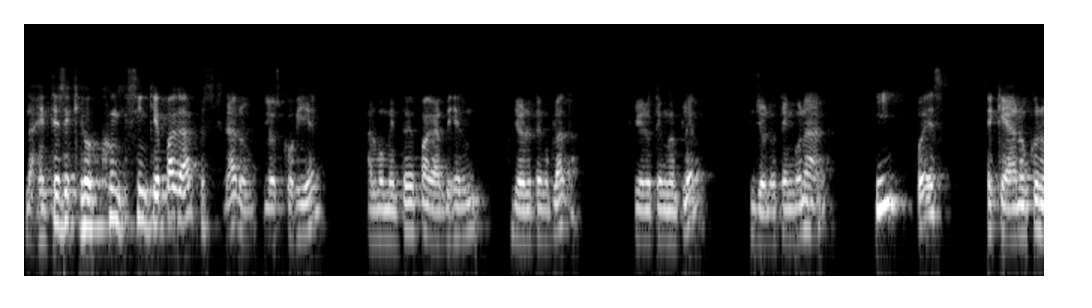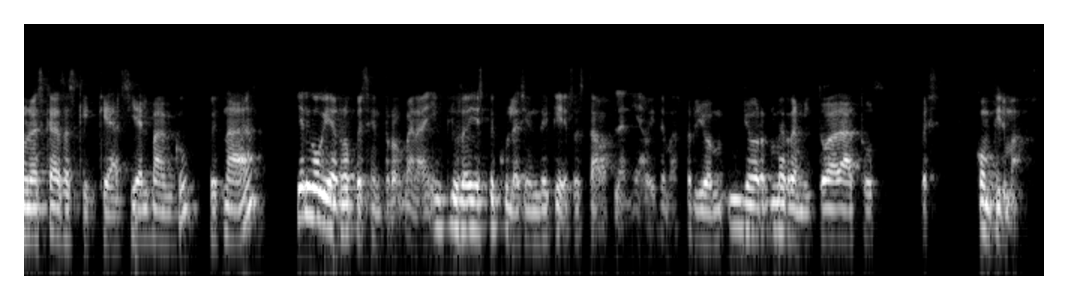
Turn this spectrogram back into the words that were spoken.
La gente se quedó sin qué pagar, pues claro, los cogían. Al momento de pagar dijeron, yo no tengo plata, yo no tengo empleo, yo no tengo nada. Y pues se quedaron con unas casas que, que hacía el banco, pues nada. Y el gobierno pues entró, bueno, incluso hay especulación de que eso estaba planeado y demás, pero yo, yo me remito a datos pues confirmados.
